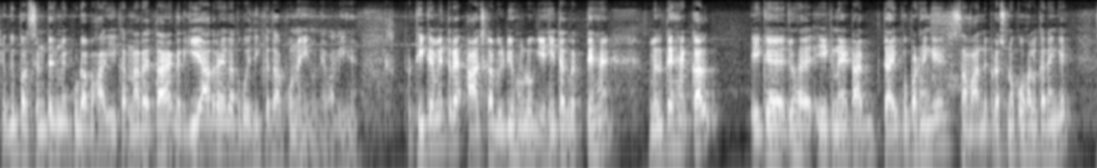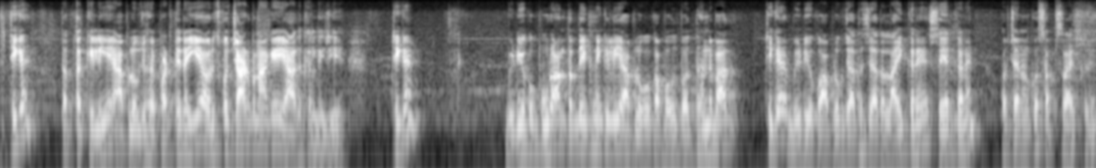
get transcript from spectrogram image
क्योंकि परसेंटेज में कूड़ा भाग ही करना रहता है। अगर ये याद रहेगा तो कोई दिक्कत आपको नहीं होने वाली है। तो ठीक है मित्र, आज का वीडियो हम लोग यहीं तक रखते हैं। मिलते हैं कल। एक, जो है, एक नए टाइप टाइप को पढ़ेंगे, सामान्य प्रश्नों को हल करेंगे, ठीक है? तब तक के लिए आप लोग जो है पढ़ते रहिए और इसको चार्ट बना के याद कर लीजिए, ठीक है? वीडियो को पूरा अंत देखने के लिए आप लोगों का बहुत बहुत धन्यवाद, ठीक है? वीडियो को आप लोग ज़्यादा से ज़्यादा लाइक करें, शेयर करें और चैनल को सब्सक्राइब करें,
